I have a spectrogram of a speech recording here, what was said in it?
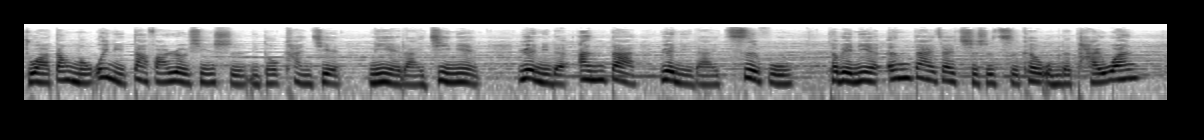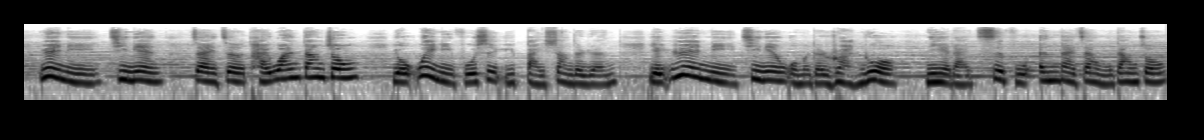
主啊，当我们为你大发热心时，你都看见，你也来纪念。愿你的安待，愿你来赐福，特别你也恩待在此时此刻我们的台湾。愿你纪念在这台湾当中。有为你服侍于百上的人，也愿你纪念我们的软弱，你也来赐福恩待在我们当中，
